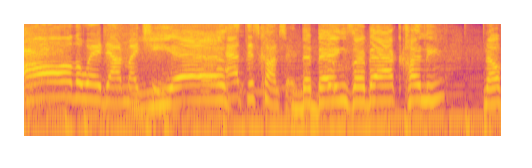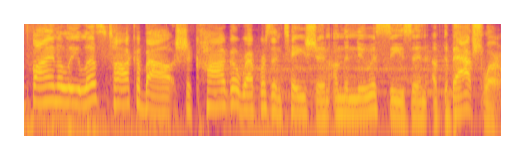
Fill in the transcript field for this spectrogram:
all the way down my cheek Yes. at this concert. The bangs are back, honey. Now, finally, let's talk about Chicago representation on the newest season of The Bachelor.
